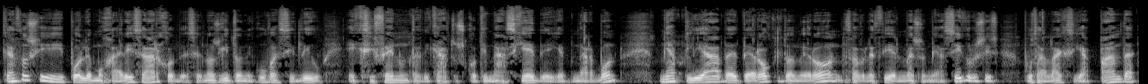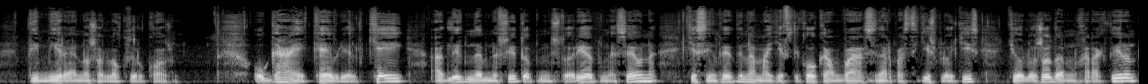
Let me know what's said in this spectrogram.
Καθώς οι πολεμοχαρείς άρχοντες ενός γειτονικού βασιλείου εξηφαίνουν τα δικά τους σκοτεινά σχέδια για την Αρμπόν, μια πλειάδα ετερόκλητων νερών θα βρεθεί εν μέσω μιας σύγκρουσης που θα αλλάξει για πάντα τη μοίρα ενός ολόκληρου κόσμου. Ο Γκάι Κέβριελ Κέι αντλεί την έμπνευσή του από την ιστορία του Μεσαίωνα και συνθέτει ένα μαγευτικό καμβά συναρπαστικής πλοκής και ολοζώντανων χαρακτήρων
